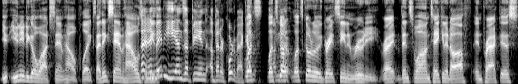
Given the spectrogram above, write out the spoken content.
you, you need to go watch Sam Howell play because I think Sam Howell's gonna and be the- maybe he ends up being a better quarterback. I'm- let's let's I'm go not- let's go to a great scene in Rudy, right? Vince Vaughn taking it off in practice.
